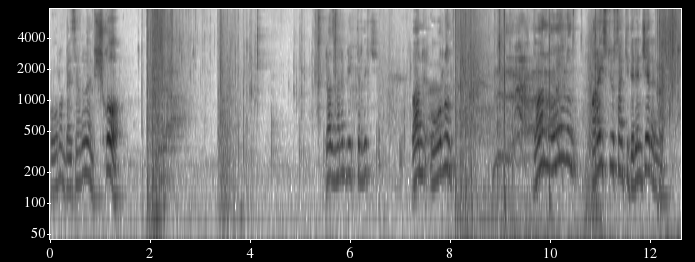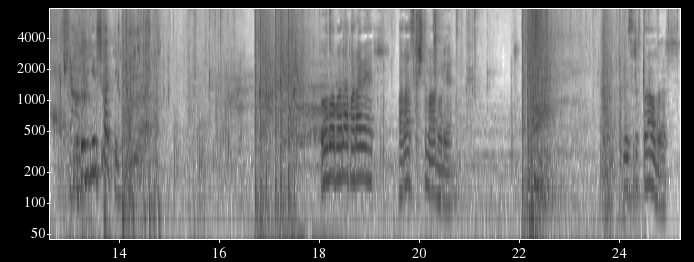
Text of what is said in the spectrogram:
Oğlum ben seni öldürmedim. Şiko. Biraz benim biriktirdik. Lan oğlum. Lan oğlum. Para istiyor sanki delenci herhalde. Öyle bir girişi var ki. Baba bana para ver. Para sıkıştım abi oraya. Bir sırf daha aldılar.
